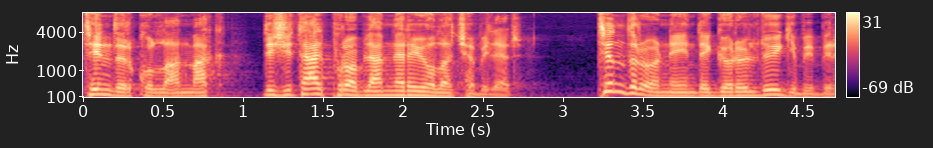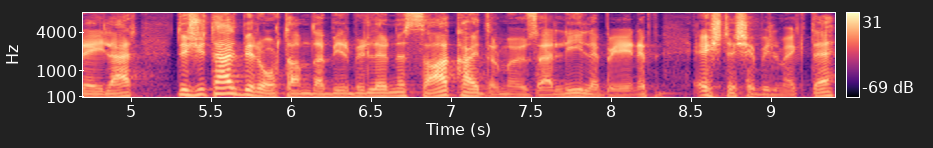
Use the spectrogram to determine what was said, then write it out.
Tinder kullanmak dijital problemlere yol açabilir. Tinder örneğinde görüldüğü gibi bireyler dijital bir ortamda birbirlerini sağa kaydırma özelliğiyle beğenip eşleşebilmekte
